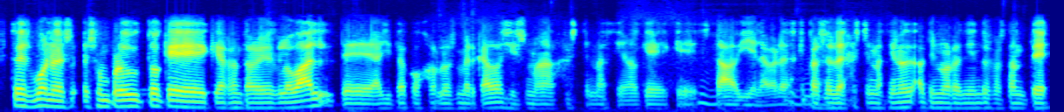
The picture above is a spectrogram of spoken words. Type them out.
Entonces, bueno, es, un producto que, que es rentable global, te ayuda a coger los mercados y es una gestión nacional que, está bien. La verdad es que para ser de gestión nacional ha tenido unos rendimientos bastante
